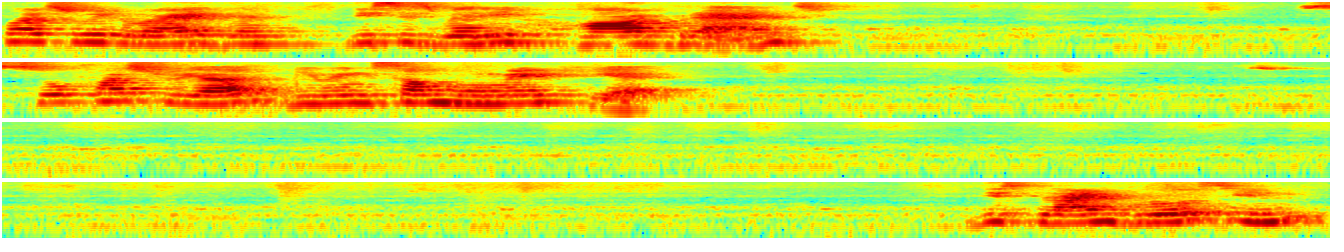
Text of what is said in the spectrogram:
First we'll write them. This is very hard branch so first we are giving some movement here This plant grows in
